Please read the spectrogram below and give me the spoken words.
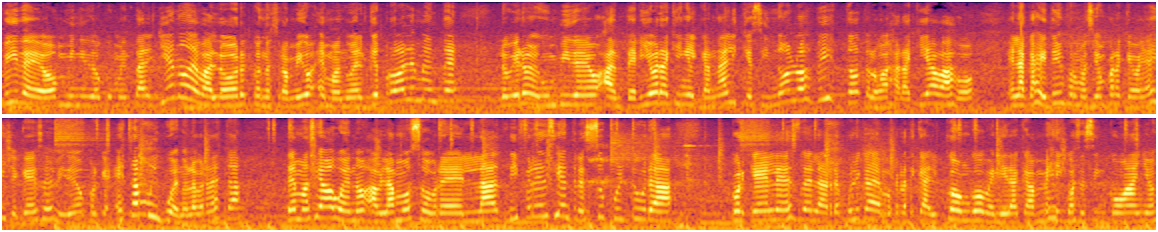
video, mini documental lleno de valor con nuestro amigo Emanuel, que probablemente lo vieron en un video anterior aquí en el canal y que si no lo has visto, te lo voy a dejar aquí abajo en la cajita de información para que vayas y cheques ese video porque está muy bueno, la verdad está demasiado bueno. Hablamos sobre la diferencia entre su cultura, porque él es de la República Democrática del Congo, venir acá a México hace 5 años.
